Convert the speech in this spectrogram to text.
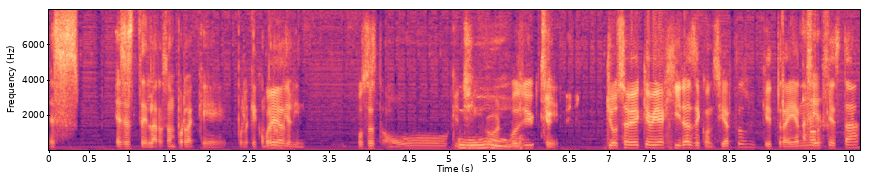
Es, es este, la razón por la que, por la que compré Oye, un violín. Pues hasta- oh, qué chingón. Uh. Pues yo, Sí, yo sabía que había giras de conciertos que traían una Así es. orquesta,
